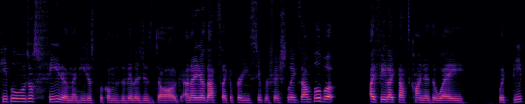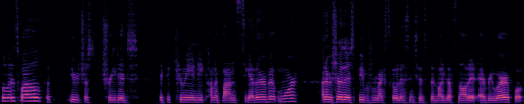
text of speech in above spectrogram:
people will just feed him and he just becomes the village's dog. And I know that's like a pretty superficial example, but I feel like that's kind of the way with people as well, that you're just treated like the community kind of bands together a bit more. And I'm sure there's people from Mexico listening to this been like, that's not it everywhere, but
